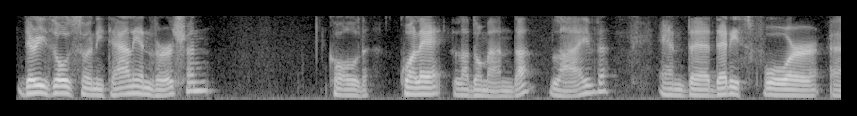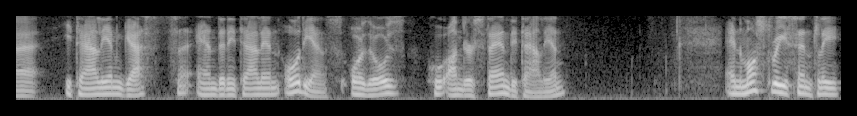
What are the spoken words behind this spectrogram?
There is also an Italian version called Qual è la domanda live, and uh, that is for uh, Italian guests and an Italian audience, or those who understand Italian. And most recently,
